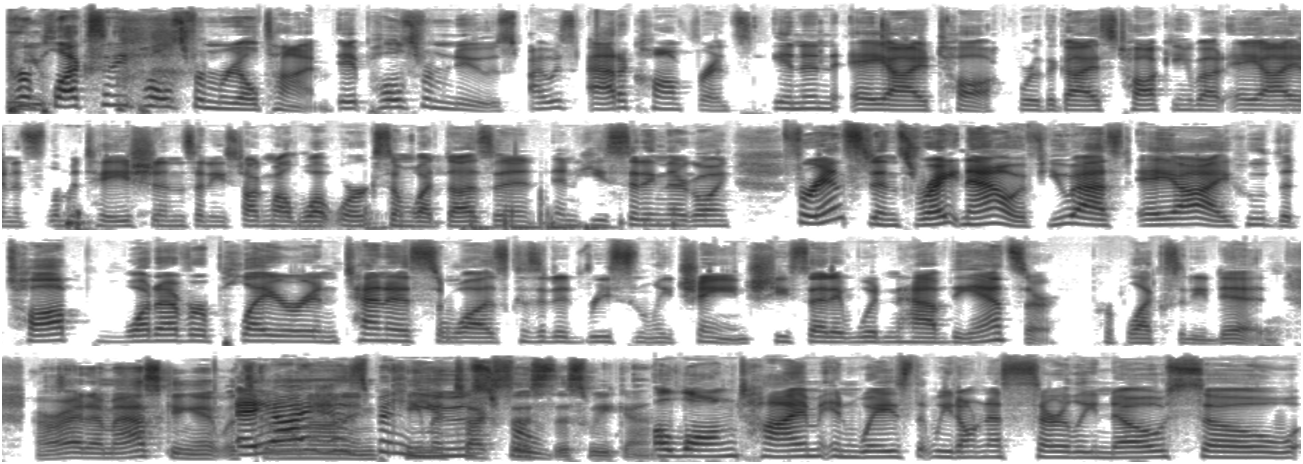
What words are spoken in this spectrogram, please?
Perplexity pulls from real time. It pulls from news. I was at a conference in an AI talk where the guy's talking about AI and its limitations and he's talking about what works and what doesn't. And he's sitting there going, for instance, right now, if you asked AI who the top whatever player in tennis was, because it had recently changed, he said it wouldn't have the answer. Perplexity did. All right, I'm asking it what's AI going on has in been Kemah, used Texas for this weekend. A long time in ways that we don't necessarily know. So,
